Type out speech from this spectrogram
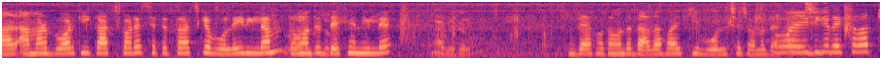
আর আমার বর কি কাজ করে সেটা তো আজকে বলেই দিলাম তোমাদের দেখে নিলে। দেখো তোমাদের দাদা ভাই কি বলছে চলো দেখো এইদিকে দেখতে পাচ্ছ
